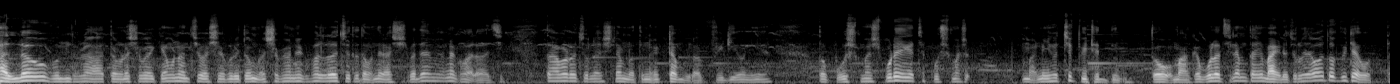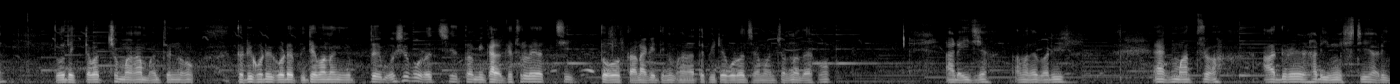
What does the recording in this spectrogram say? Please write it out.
হ্যালো বন্ধুরা, তোমরা সবাই কেমন আছো? আশা করি তোমরা সবাই অনেক ভালো আছো। তো তোমাদের আশীর্বাদে আমি অনেক ভালো আছি। তো আবারও চলে আসলাম নতুন একটা ব্লগ ভিডিও নিয়ে। তো পৌষ মাস পড়ে গেছে, পৌষ মাস মানেই হচ্ছে পিঠের দিন। তো মাকে বলেছিলাম তো আমি বাইরে চলে যাব তো পিঠে করতে। তো দেখতে পাচ্ছ মা আমার জন্য তরি করে করে পিঠে বানিয়ে বসে পড়েছে। তো আমি কালকে চলে যাচ্ছি। তো তার আগের দিন মা রাতে পিঠে করেছে আমার জন্য, দেখো। আর এই যে আমাদের বাড়ির একমাত্র আদরের হাড়ি, মিষ্টি হাড়ি।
